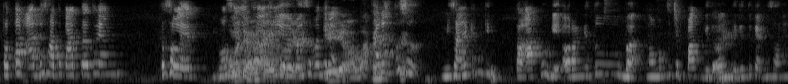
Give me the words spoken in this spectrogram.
tetap ada satu kata tuh yang keselit maksudnya iya Pontianak. bahasa Iya, iya. Kan kadang tuh misalnya kan kalau aku orangnya tuh ngomong tuh cepat gitu Hmm. jadi tuh kayak misalnya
